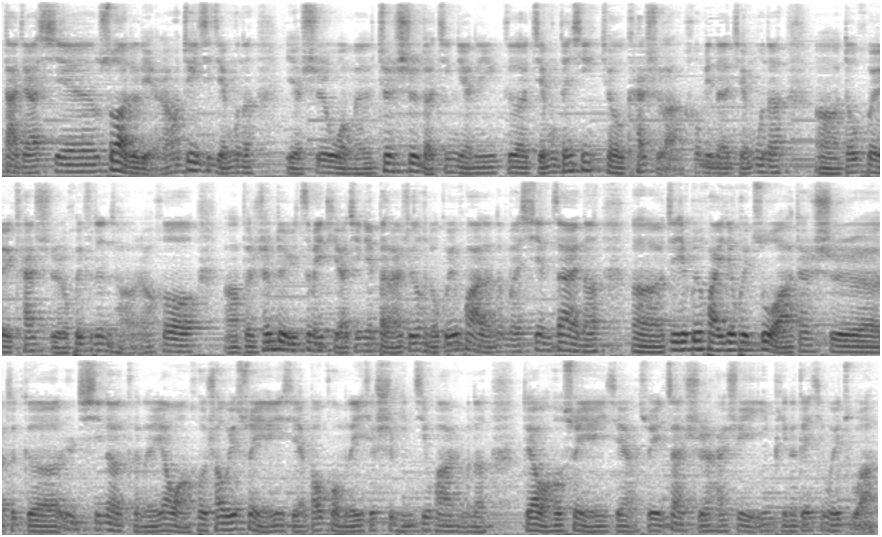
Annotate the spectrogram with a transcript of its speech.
大家先说到这里。然后这一期节目呢，也是我们正式的今年的一个节目更新就开始了。后面的节目呢，呃，都会会开始恢复正常。然后啊，本身对于自媒体啊，今年本来是有很多规划的。那么现在呢，呃，这些规划一定会做啊，但是这个日期呢，可能要往后稍微顺延一些。包括我们的一些视频计划什么的，都要往后顺延一些。所以暂时还是以音频的更新为主啊。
